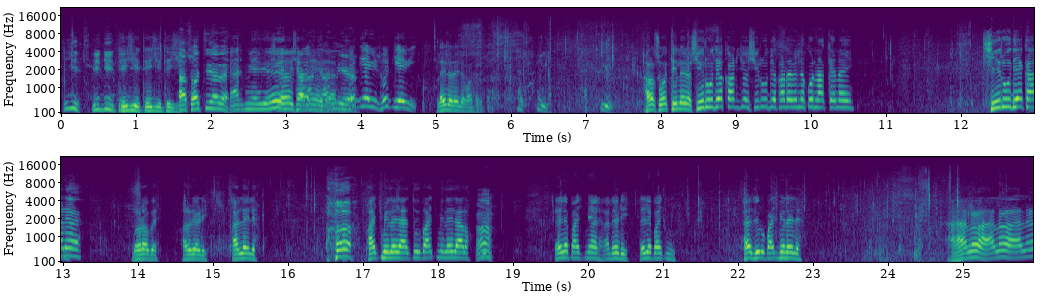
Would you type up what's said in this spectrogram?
ત્રીજી ત્રીજી. ત્રીજી ત્રીજી. હા સ્વાચી આવે એ, શારમી આવી. ચારમી હે. લઈ લો લઈ લો વાંધો નહીં. હાલો સોથી લઈ લો. શીરું દેખાડજો શીરું દેખાડે કોઈ નાખે નહીં. શીરું દેખાડે. બરાબર. હાલો રેડી હાલ લઈ લે. પાંચમી લઈ લે તું પાંચમી લઈ લે હાલો હા. લઈ લે પાંચમી હાલ રેડી. લઈ લે પાંચમી. હા ધીરુ પાંચમી લઈ લે. હાલો હાલો હાલો.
